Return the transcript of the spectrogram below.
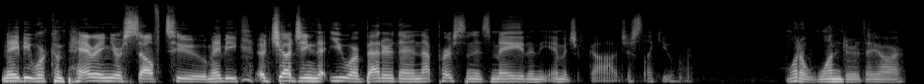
maybe were comparing yourself to, maybe judging that you are better than, that person is made in the image of God, just like you are. What a wonder they are.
